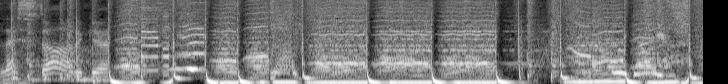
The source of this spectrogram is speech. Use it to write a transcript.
Let's start again. Oh,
